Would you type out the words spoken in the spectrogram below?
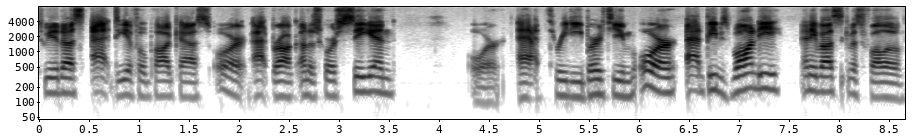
Tweet at us at DFO Podcast or at Brock underscore Segan or at 3D Berthium or at Beebs Bondy. Any of us, give us a follow,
